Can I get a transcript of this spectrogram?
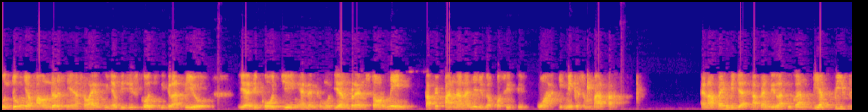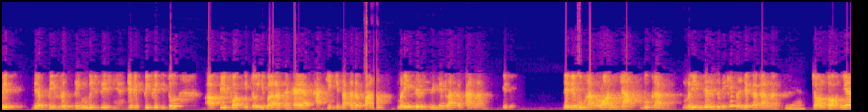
Untungnya foundersnya selain punya bisnis coach di Gratio, ya di coaching, and then kemudian brainstorming, tapi pandangannya juga positif. Wah ini kesempatan dan apa yang di, apa yang dilakukan? Dia pivot, dia pivoting bisnisnya. Jadi pivot itu uh, pivot itu ibaratnya kayak kaki kita ke depan, melintir sedikit lah ke kanan, gitu. Jadi bukan loncat, bukan melintir sedikit aja ke kanan. Yeah. Contohnya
